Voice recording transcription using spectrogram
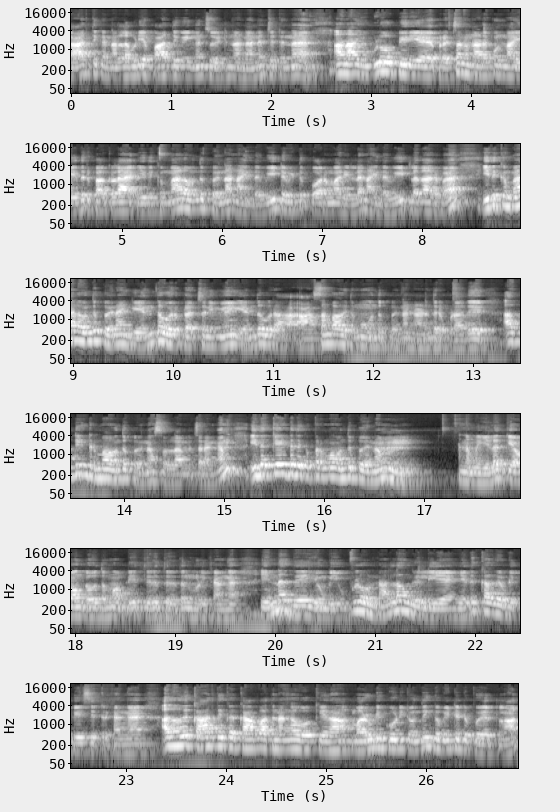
கார்த்திகை நல்லபடியா பார்த்துக்குவீங்கன்னு சொல்லிட்டு நான் நினைச்சிட்டு இருந்தேன். ஆனா இவ்வளோ பெரிய பிரச்சனை நடக்கும்னு நான் எதிர்பார்க்கல. இதுக்கு மேலே வந்து பார்த்தீங்கன்னா, நான் இந்த வீட்டை விட்டு போற மாதிரி இல்லை நான் இந்த வீட்டில் தான் இருப்பேன். இதுக்கு மேலே வந்து பார்த்தீங்கன்னா, இங்க எந்த ஒரு பிரச்சனையுமே, எந்த ஒரு அசம்பாவிதமும் வந்து பார்த்தீங்கன்னா, நடந்துடக்கூடாது அப்படின்ற மாதிரி வந்து பார்த்தீங்கன்னா, சொல்ல ஆரம்பிச்சுறாங்க. இதை கேட்டதுக்கு அப்புறமா வந்து பார்த்தீங்கன்னா, நம்ம இலக்கியாவும், கௌதமும் அப்படியே திரு திருத்தன் முழிக்கிறாங்க. என்னது இவங்க இவ்வளோ நல்லவங்க இல்லையே! எதுக்காக இப்படி பேசிட்டு இருக்காங்க? அதாவது கார்த்திகை காப்பாத்தினாங்க ஓகே தான். மறுபடியும் கூட்டிட்டு வந்து இங்க விட்டுட்டு போயிருக்கலாம்.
